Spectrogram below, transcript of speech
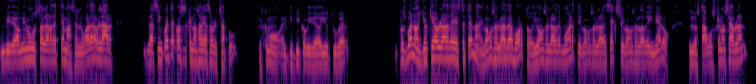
un video, a mí me gusta hablar de temas. En lugar de hablar las 50 cosas que no sabía sobre Chapu, que es como el típico video de youtuber, pues bueno, yo quiero hablar de este tema y vamos a hablar de aborto y vamos a hablar de muerte y vamos a hablar de sexo y vamos a hablar de dinero, de los tabús que no se hablan,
